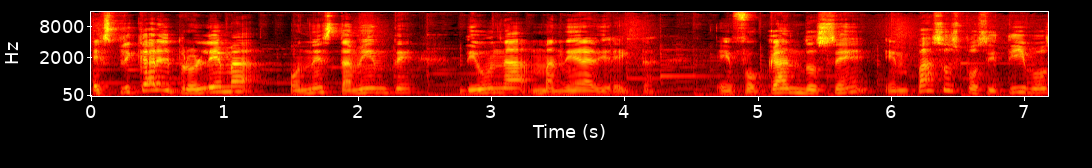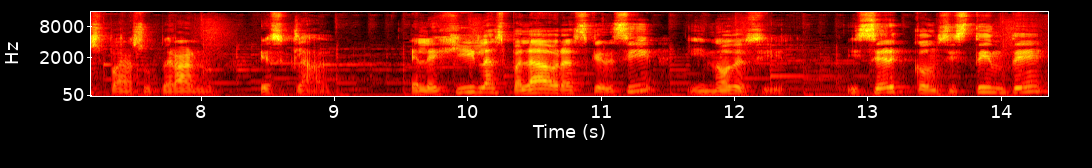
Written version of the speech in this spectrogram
Explicar el problema honestamente de una manera directa, enfocándose en pasos positivos para superarlo. Es clave. Elegir las palabras que decir y no decir, y ser consistente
